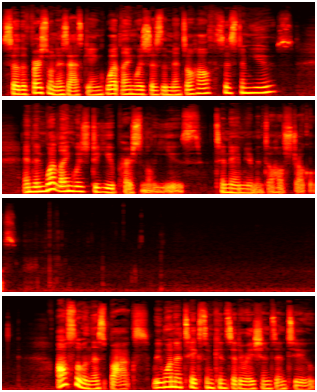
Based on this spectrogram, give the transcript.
So the first one is asking, what language does the mental health system use? And then what language do you personally use to name your mental health struggles? Also, in this box, we want to take some considerations into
